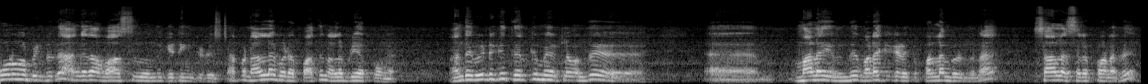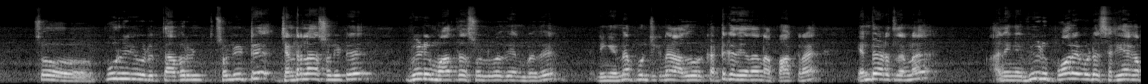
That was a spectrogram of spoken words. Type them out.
போகணும் அப்படின்றது அங்கே தான் வாஸ்து வந்து கெட்டிங் இன்ட்ரடியூஸ்ட் அப்போ நல்ல வீடை பார்த்து நல்லபடியாக போங்க. அந்த வீட்டுக்கு தெற்கு மேற்கில் வந்து மலை இருந்து வடக்கு கிழக்கு பள்ளம் இருந்துன்னா சால சிறப்பானது. ஸோ பூர்வீக வீடு தவறுன்னு சொல்லிட்டு ஜென்ரலாக சொல்லிவிட்டு வீடு மாற்ற சொல்வது என்பது நீங்கள் என்ன புரிஞ்சுக்கினா அது ஒரு கட்டுக்கதையாக தான் நான் பார்க்குறேன். எந்த இடத்துலன்னா நீங்கள் வீடு போகிற வீடு சரியாக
